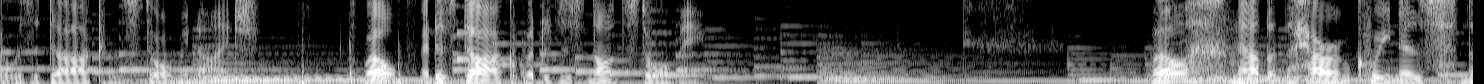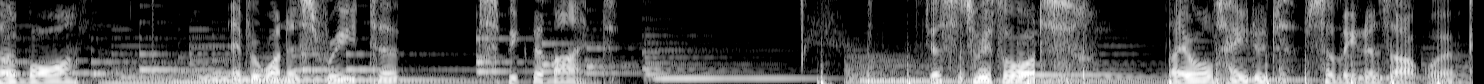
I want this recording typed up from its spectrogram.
It was a dark and stormy night. Well, it is dark, but it is not stormy. Well, now that the harem queen is no more, everyone is free to speak their mind. Just as we thought, they all hated Selina's artwork.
